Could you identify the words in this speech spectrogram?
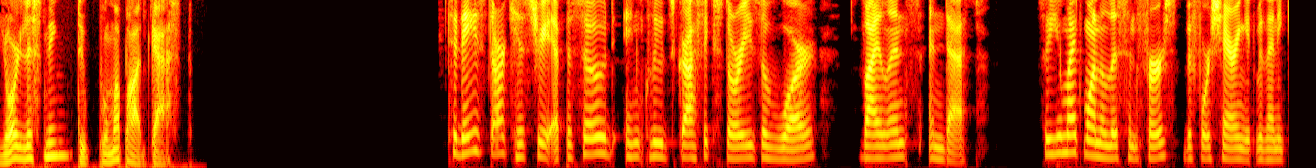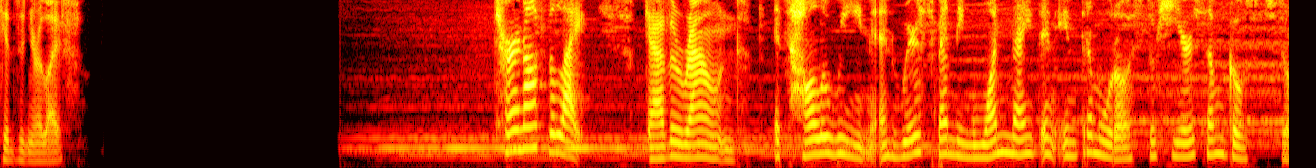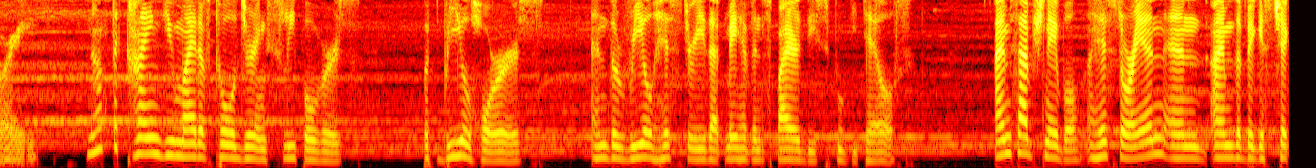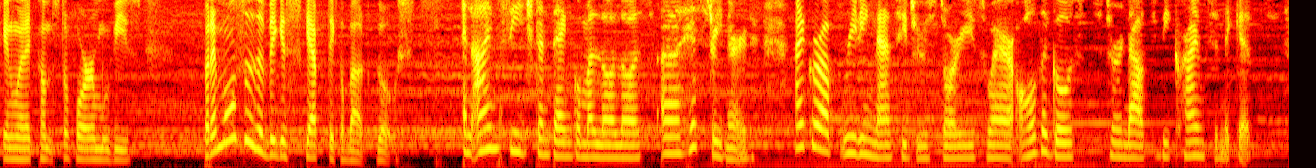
You're listening to Puma Podcast. Today's Dark History episode includes graphic stories of war, violence, and death. So you might want to listen first before sharing it with any kids in your life. Turn off the lights. Gather round. It's Halloween, and we're spending one night in Intramuros to hear some ghost stories. Not the kind you might have told during sleepovers, but real horrors, and the real history that may have inspired these spooky tales. I'm Sab Schnabel, a historian, and I'm the biggest chicken when it comes to horror movies. But I'm also the biggest skeptic about ghosts. And I'm Siege Tantenko Malolos, a history nerd. I grew up reading Nancy Drew stories where all the ghosts turned out to be crime syndicates.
